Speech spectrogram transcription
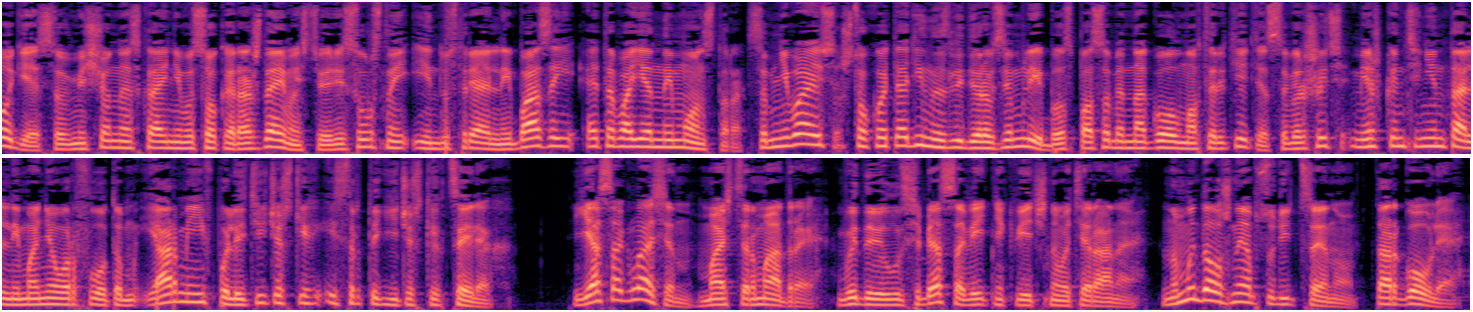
Технология, совмещенная с крайне высокой рождаемостью, ресурсной и индустриальной базой, это военный монстр. Сомневаюсь, что хоть один из лидеров Земли был способен на голом авторитете совершить межконтинентальный маневр флотом и армией в политических и стратегических целях. «Я согласен, мастер Мадре», — выдавил из себя советник Вечного Тирана. «Но мы должны обсудить цену. Торговля.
